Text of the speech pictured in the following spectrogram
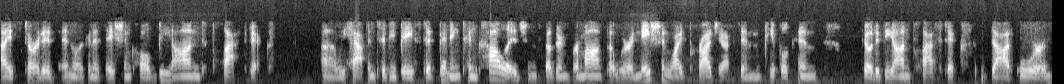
I started an organization called Beyond Plastics. Uh, we happen to be based at Bennington College in southern Vermont, but we're a nationwide project, and people can go to beyondplastics.org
